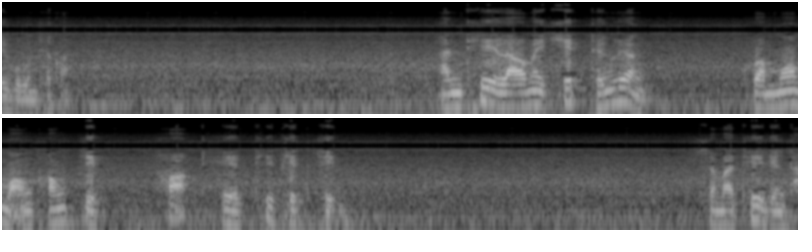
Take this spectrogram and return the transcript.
ริบูรณ์ซะก่อน อันที่เราไม่คิดถึงเรื่องความมัวหมองของจิต เพราะเหตุที่ผิดศีลสมาธิยังท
